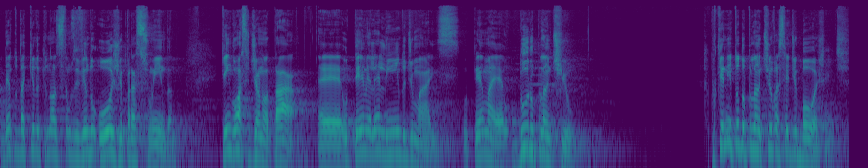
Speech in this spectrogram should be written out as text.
dentro daquilo que nós estamos vivendo hoje para Swindon. Quem gosta de anotar, é, o tema ele é lindo demais. O tema é duro plantio. Porque nem todo plantio vai ser de boa, gente.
